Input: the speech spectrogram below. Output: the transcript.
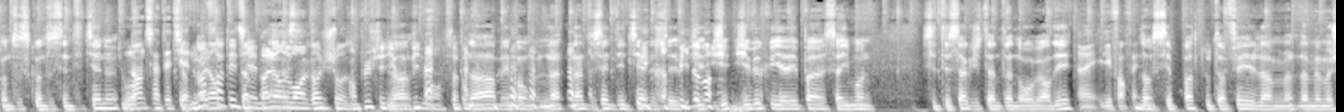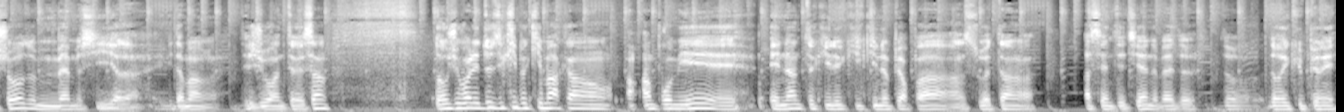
contre, contre Saint-Etienne? Nantes-Saint-Etienne. Non, T'as Saint-Etienne. pas l'air de voir grand chose. En plus, je te dis Non. rapidement. Ça tombe. Non, mais bon, Na- Nantes-Saint-Etienne, Rapidement. j'ai j'ai vu qu'il n'y avait pas Simon. C'était ça que j'étais en train de regarder. Ouais, il est forfait. Donc c'est pas tout à fait la, la même chose, même s'il y a évidemment des joueurs intéressants. Donc je vois les deux équipes qui marquent en, en premier et, et Nantes qui, ne- qui, qui ne perd pas en souhaitant à Saint-Etienne de, de, de récupérer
